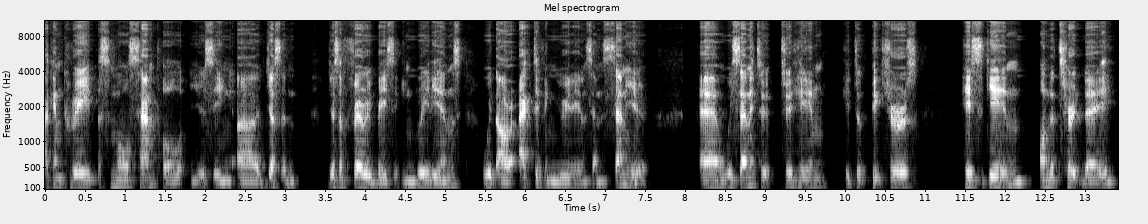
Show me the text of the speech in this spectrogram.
I can create a small sample using uh, just, an, just a very basic ingredients with our active ingredients and send you. And we sent it to, to him he took pictures. His skin on the third day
